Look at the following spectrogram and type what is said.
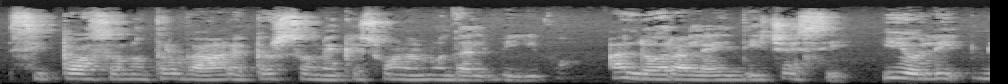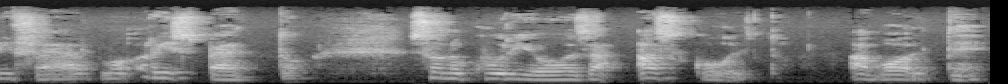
si possono trovare persone che suonano dal vivo. Allora lei dice sì, io lì mi fermo, rispetto, sono curiosa, ascolto. A volte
